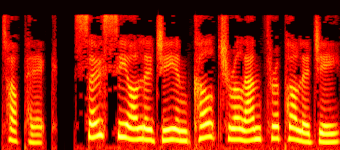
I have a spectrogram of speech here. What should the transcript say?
Topic: Sociology and cultural anthropology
